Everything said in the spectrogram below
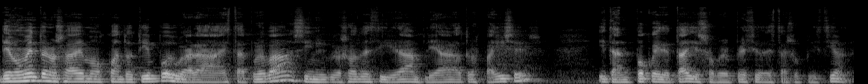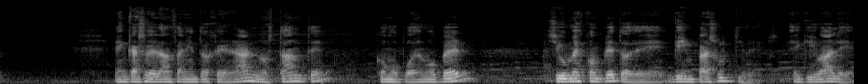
De momento no sabemos cuánto tiempo durará esta prueba, si Microsoft decidirá ampliar a otros países y tampoco hay detalles sobre el precio de esta suscripción. En caso de lanzamiento general, no obstante, como podemos ver, si un mes completo de Game Pass Ultimate equivale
